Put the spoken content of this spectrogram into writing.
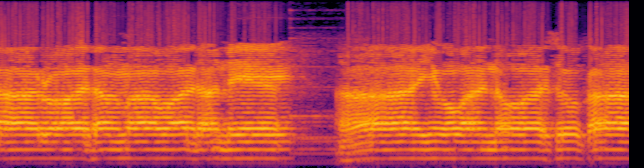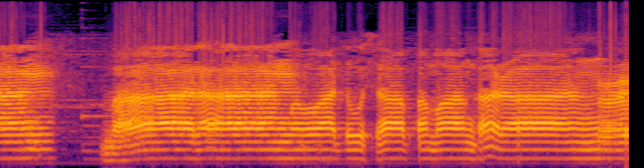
ตารโอธรรมวาดานิอายุวันโนสุขังบาลัง ตุสัพพมังคารังร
